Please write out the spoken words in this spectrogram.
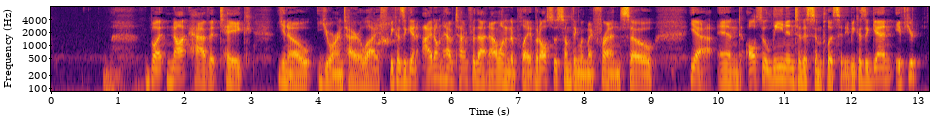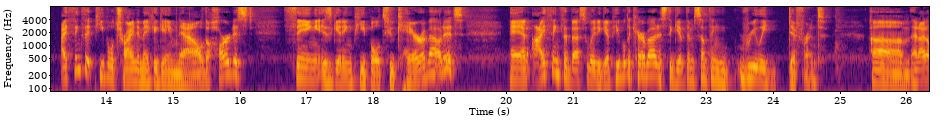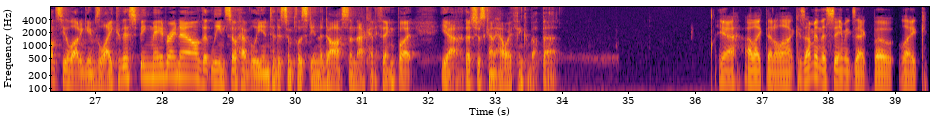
But not have it take, you know, your entire life. Because again, I don't have time for that and I wanted to play it, but also something with my friends. So yeah, and also lean into the simplicity because again, if you're I think that people trying to make a game now, the hardest thing is getting people to care about it. And I think the best way to get people to care about it is to give them something really different. Um, and I don't see a lot of games like this being made right now that lean so heavily into the simplicity and the DOS and that kind of thing. But yeah, that's just kind of how I think about that. Yeah, I like that a lot because I'm in the same exact boat. Like,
